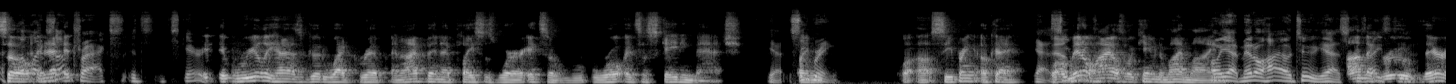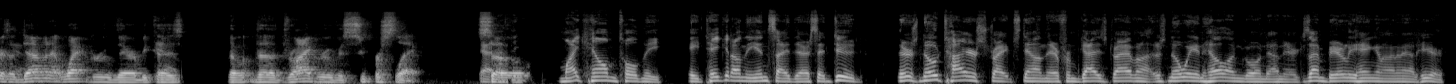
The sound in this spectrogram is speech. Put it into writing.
So and some it- tracks, it's it's scary. it, it really has good wet grip, and I've been at places where it's a it's a skating match. yeah, Sebring. Well, uh, Sebring, okay. Yeah, Well, Mid Ohio is what came to my mind. Oh yeah, Mid Ohio too. Yes, on the groove, there is a yeah. definite wet groove there because the the dry groove is super slick. Yeah, so Mike Helm told me, "Hey, take it on the inside there." I said, "Dude, there's no tire stripes down there from guys driving on. There's no way in hell I'm going down there because I'm barely hanging on out here.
